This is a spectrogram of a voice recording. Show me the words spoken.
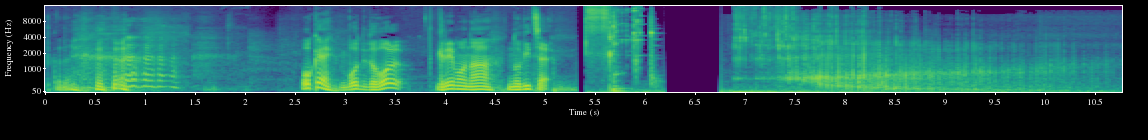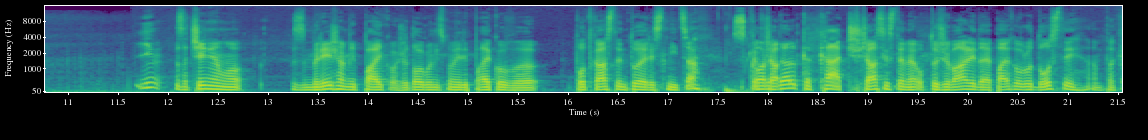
tako da. Ok, bodi dovolj, gremo na novice. In začenjamo z mrežami pajkov. Že dolgo nismo imeli pajkov v podkastu in to je resnica. Skoraj del kakač. Včasih ste me obtoževali, da je pajkov bilo dosti, ampak,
